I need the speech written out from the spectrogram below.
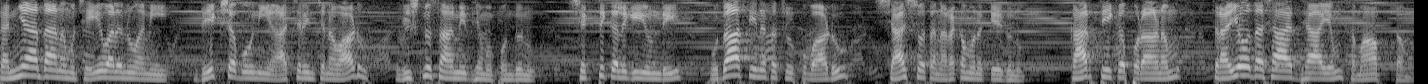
కన్యాదానము చేయవలను అని దీక్షభూని ఆచరించినవాడు విష్ణు సాన్నిధ్యము పొందును. శక్తి కలిగియుండి ఉదాసీనత చూపువాడు శాశ్వత నరకమునకేగును. కార్తీక పురాణం త్రయోదశాధ్యాయం సమాప్తం.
